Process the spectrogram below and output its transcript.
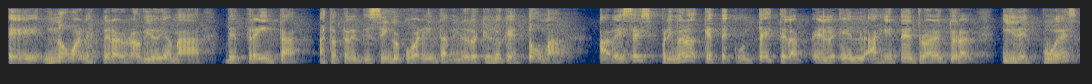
eh, no van a esperar una videollamada de 30 hasta 35, 40 minutos, que es lo que toma a veces primero que te conteste el, agente del tribunal electoral y después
